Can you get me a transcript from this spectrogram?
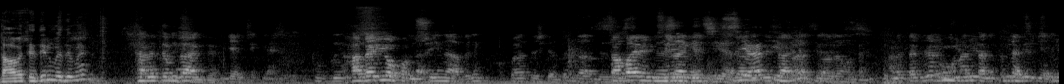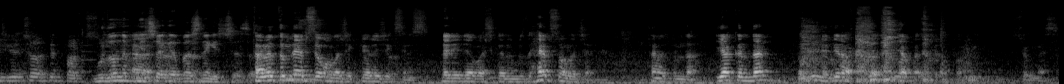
Davet edilmedi mi? Tanıtımda gelecekler. Haberi yok onların. Hüseyin abinin daha biz Sabahleyin nezaket Bey. ziyaret. Anlatabiliyor muyum? Onlar tanıtımda hepsi gelecek. Buradan da Evet. Milliyetçi Hareket Partisi'ne geçeceğiz. Tanıtımda hepsi olacak göreceksiniz. Belediye başkanımızda hepsi olacak. Tanıtımda. Yakında değil mi? Bir hafta yaparız bir hafta sürmez.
